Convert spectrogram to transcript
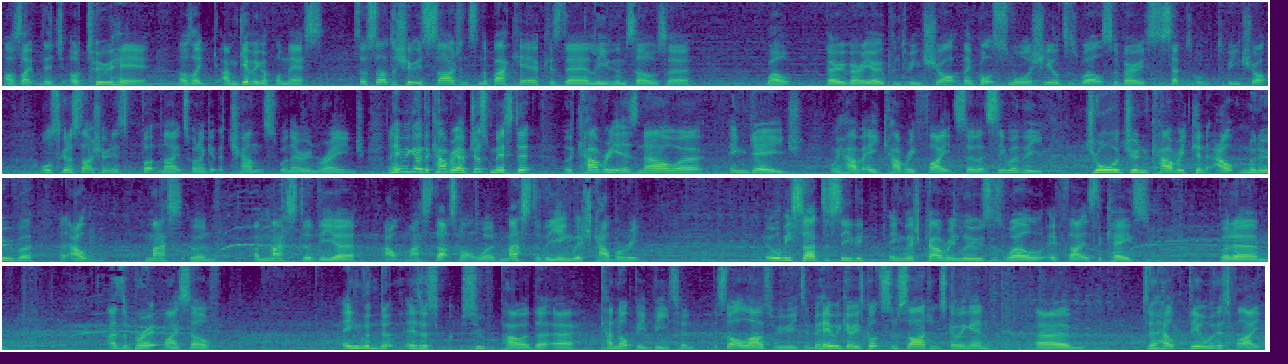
I was like, or two here. I was like, I'm giving up on this. So I've started to shoot his sergeants in the back here because they're leaving themselves, uh, well, very, very open to being shot. They've got smaller shields as well, so very susceptible to being shot. I'm also going to start shooting his foot knights when I get the chance when they're in range. And here we go, the cavalry. I've just missed it. The cavalry is now uh, engaged. We have a cavalry fight. So let's see whether the Georgian cavalry can outmaneuver and outmaster uh, and master the uh, outmaster. That's not a word. Master the English cavalry. It will be sad to see the English cavalry lose as well if that is the case. But um, as a Brit myself, England is a superpower that uh, cannot be beaten. It's not allowed to be beaten. But here we go. He's got some sergeants going in um, to help deal with this fight.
